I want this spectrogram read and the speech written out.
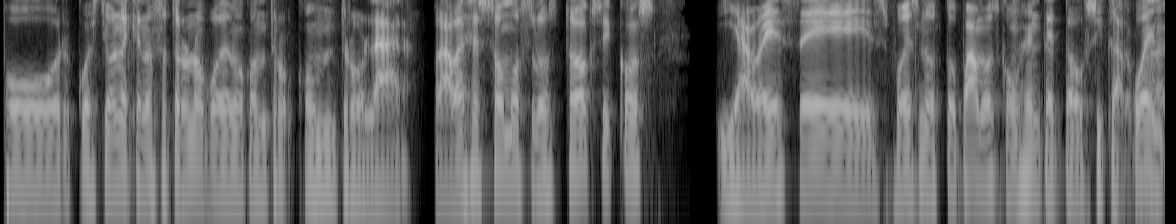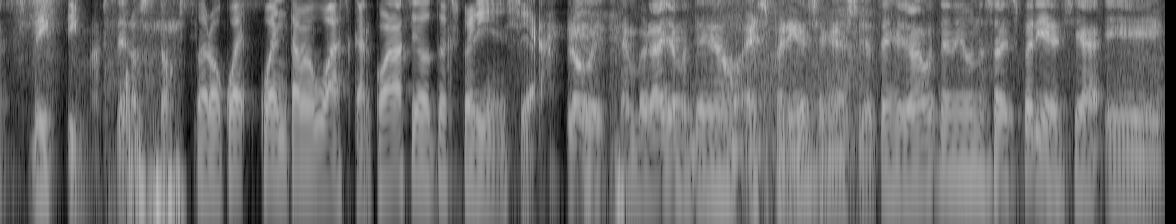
por cuestiones que nosotros no podemos contro- controlar. A veces somos los tóxicos y a veces pues nos topamos con gente tóxica. Somos las víctimas de los tóxicos. pero cué- cuéntame, Huáscar, ¿cuál ha sido tu experiencia? En verdad yo no he tenido experiencia en eso. Yo te dije, yo no he tenido una sola experiencia y...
